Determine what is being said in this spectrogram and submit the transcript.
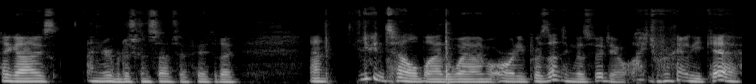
Hey guys, Angry British Conservative here today. And you can tell by the way I'm already presenting this video, I don't really care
